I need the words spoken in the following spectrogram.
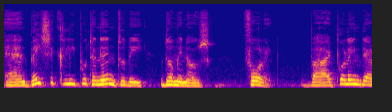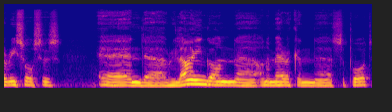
and basically put an end to the dominoes falling by pulling their resources and uh, relying on uh, on American uh, support.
